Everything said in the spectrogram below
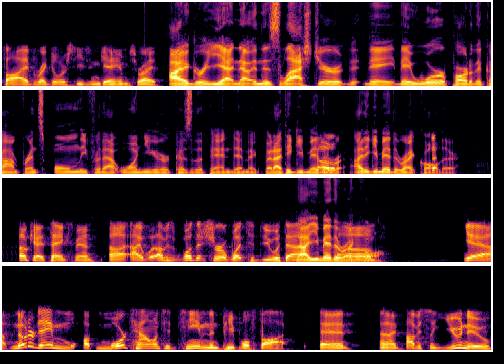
five regular season games, right? I agree. Yeah. Now, in this last year, they they were part of the conference only for that one year because of the pandemic. But I think you made the Oh. I think you made the right call there. Okay, thanks, man. Uh, I, w- I was, wasn't sure what to do with that. Now you made the right Um, call. Yeah, Notre Dame, a more talented team than people thought, and and I, obviously you knew,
